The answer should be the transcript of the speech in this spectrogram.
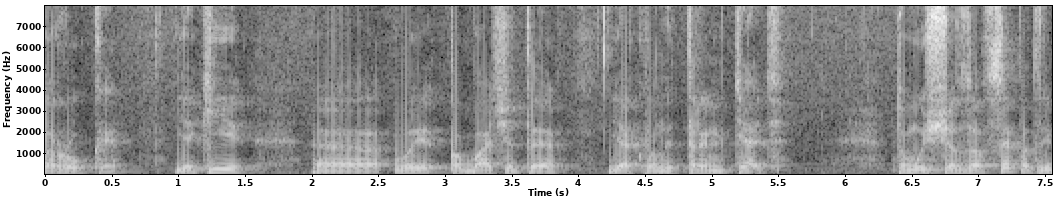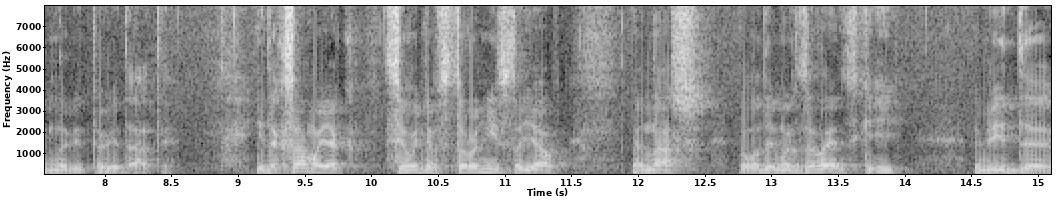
руки, які е, ви побачите, як вони тремтять. Тому що за все потрібно відповідати. І так само, як сьогодні в стороні стояв наш Володимир Зеленський від е,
